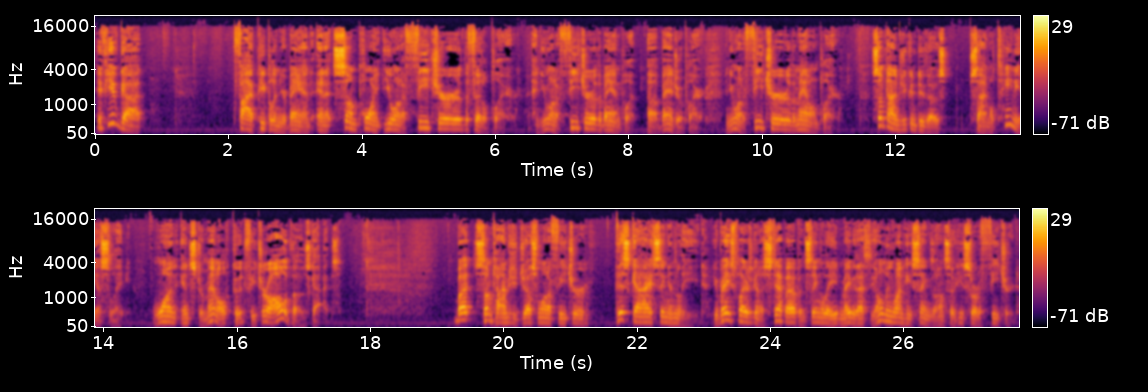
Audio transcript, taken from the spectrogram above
if you've got five people in your band and at some point you want to feature the fiddle player and you want to feature the band play, uh, banjo player and you want to feature the mandolin player, sometimes you can do those simultaneously. One instrumental could feature all of those guys. But sometimes you just want to feature this guy singing lead. Your bass player is going to step up and sing lead. Maybe that's the only one he sings on, so he's sort of featured.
